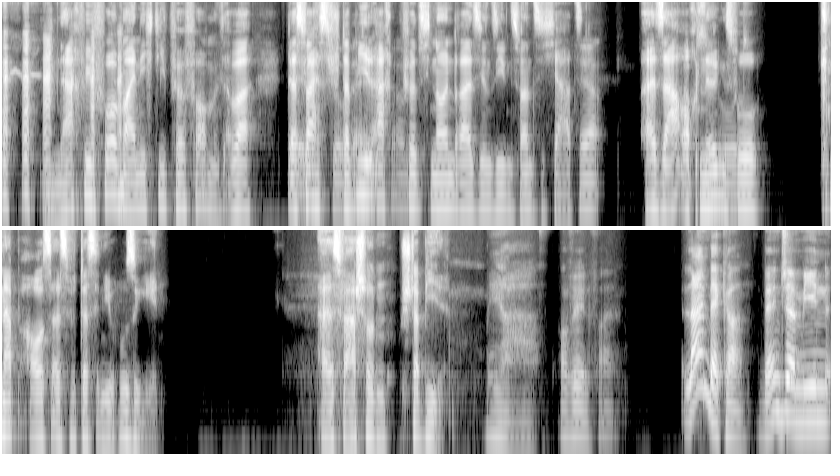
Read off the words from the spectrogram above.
Nach wie vor meine ich die Performance, aber das der war so stabil 48, 39 und 27 Yards. Ja. Er sah auch Absolut. nirgendwo knapp aus, als würde das in die Hose gehen. Also es war schon stabil. Ja, auf jeden Fall. Linebacker Benjamin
